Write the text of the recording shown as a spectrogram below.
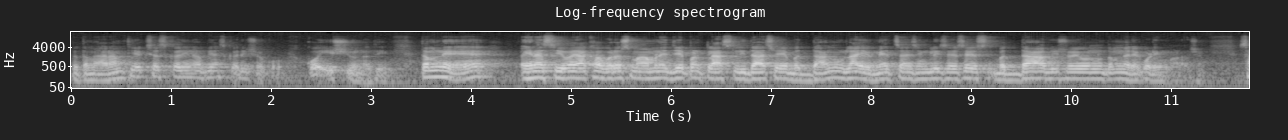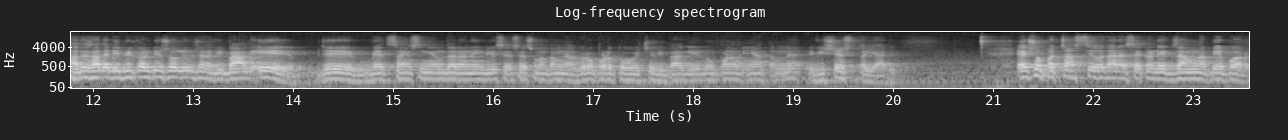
તો તમે આરામથી એક્સેસ કરીને અભ્યાસ કરી શકો. કોઈ ઇસ્યુ નથી. તમને એના સિવાય આખા વર્ષમાં હમણે જે પણ ક્લાસ લીધા છે એ બધાનું live math science English SS બધા વિષયોનું તમને રેકોર્ડિંગ મળે છે. સાથે સાથે ડિફિકલ્ટી સોલ્યુશન વિભાગ એ જે મેથ સાયન્સની અંદર અને ઇંગ્લિશ એસએસમાં તમને અઘરો પડતો હોય છે, વિભાગ એનું પણ અહીંયા તમને વિશેષ તૈયારી એકસો પચાસથી વધારે સેકન્ડ એક્ઝામના પેપર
